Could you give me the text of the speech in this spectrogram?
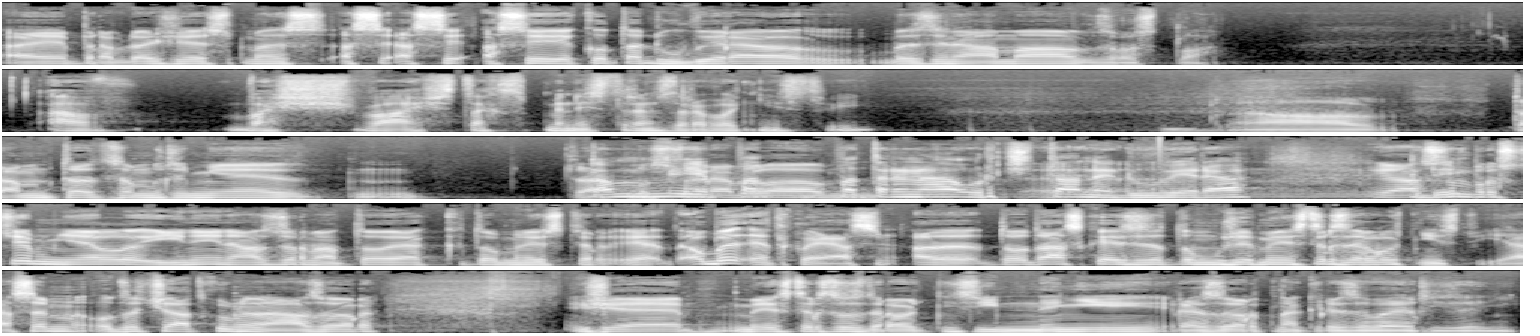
a je pravda, že jsme asi, asi, asi jako ta důvěra mezi náma vzrostla. A váš, váš tak s ministrem zdravotnictví? A tam ta, samozřejmě ta Tam je byla, patrná určitá nedůvěra. Já kdy... jsem prostě měl jiný názor na to, jak to minister... Já, obě, takhle, já jsem, to otázka je, jestli za to může minister zdravotnictví. Já jsem od začátku měl názor, že ministerstvo zdravotnictví není rezort na krizové řízení.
